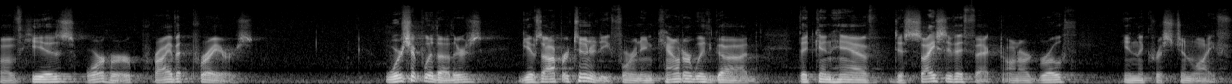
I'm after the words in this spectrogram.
of his or her private prayers. Worship with others gives opportunity for an encounter with God that can have decisive effect on our growth in the Christian life.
